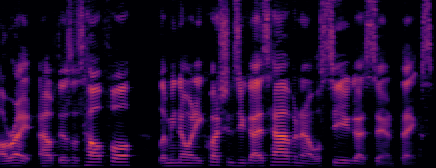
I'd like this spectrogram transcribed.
All right. I hope this was helpful. Let me know any questions you guys have, and I will see you guys soon. Thanks.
